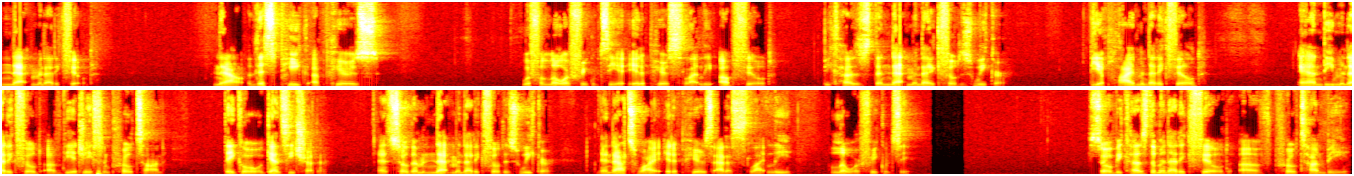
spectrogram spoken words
net magnetic field. Now, this peak appears with a lower frequency. It appears slightly upfield because the net magnetic field is weaker. The applied magnetic field and the magnetic field of the adjacent proton, they go against each other. And so the net magnetic field is weaker, and that's why it appears at a slightly lower frequency. So because the magnetic field of proton B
